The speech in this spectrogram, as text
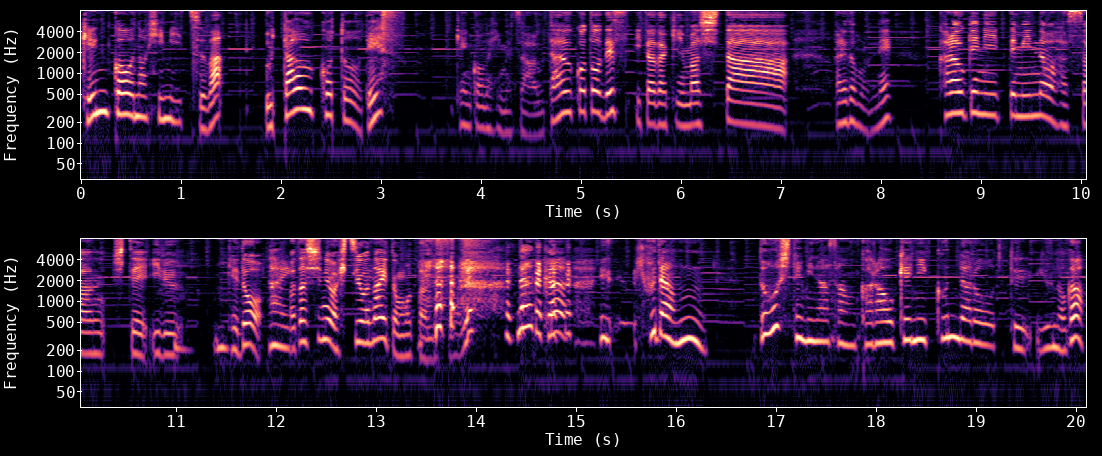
健康の秘密は歌うことです。健康の秘密は歌うことです。いただきました。あれだもんね。カラオケに行ってみんなは発散しているけど、はい。私には必要ないと思ったんですよね。なんかえ普段どうして皆さんカラオケに行くんだろうっていうのが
